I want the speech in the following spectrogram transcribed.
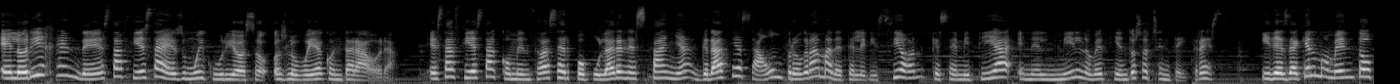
El origen de esta fiesta es muy curioso, os lo voy a contar ahora. Esta fiesta comenzó a ser popular en España gracias a un programa de televisión que se emitía en el 1983. Y desde aquel momento,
